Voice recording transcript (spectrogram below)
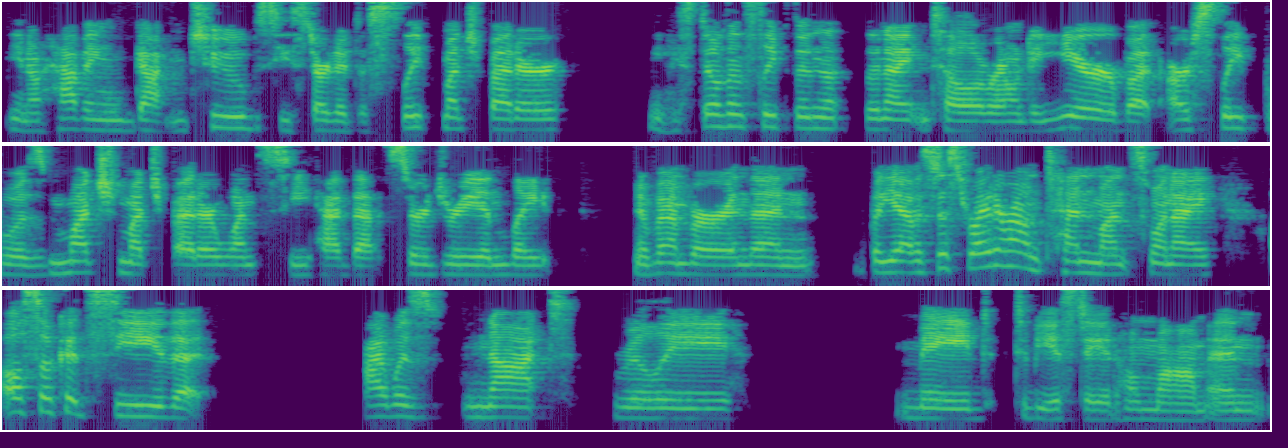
you know having gotten tubes he started to sleep much better. He still didn't sleep the, the night until around a year but our sleep was much much better once he had that surgery in late november. And then but yeah it was just right around 10 months when i also could see that i was not really made to be a stay-at-home mom. And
